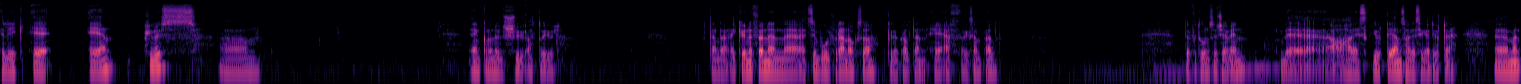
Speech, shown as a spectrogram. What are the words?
er lik E1 pluss um, 1,07 attohjul. Den der. Jeg kunne funnet en, eh, et symbol for den også. Kunne kalt den EF, f.eks. Det er fotonen som kommer inn. Det, ja, har jeg gjort det igjen, så har jeg sikkert gjort det. Eh, men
